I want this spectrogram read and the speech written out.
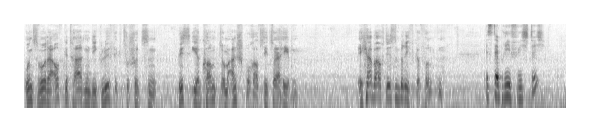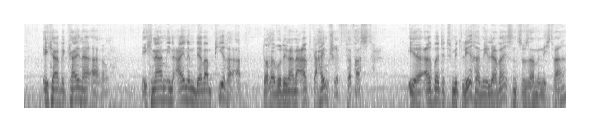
Uns wurde aufgetragen, die Glyphik zu schützen, bis ihr kommt, um Anspruch auf sie zu erheben. Ich habe auch diesen Brief gefunden. Ist der Brief wichtig? Ich habe keine Ahnung. Ich nahm ihn einem der Vampire ab, doch er wurde in einer Art Geheimschrift verfasst. Ihr arbeitet mit Leramil der Weißen zusammen, nicht wahr?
